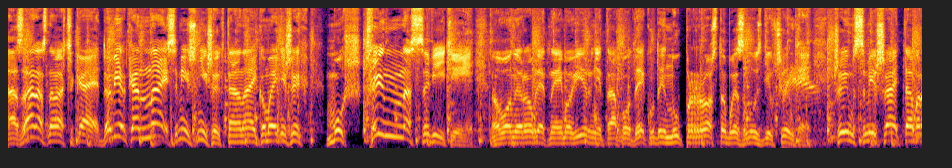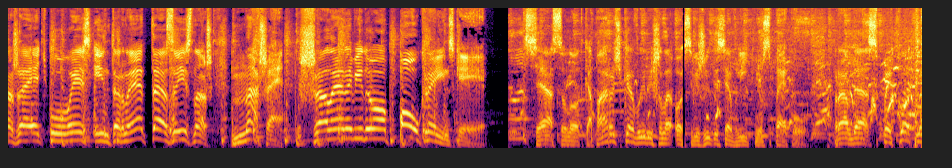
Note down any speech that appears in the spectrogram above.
А зараз на вас чекає довірка найсмішніших та найкомедніших мужчин на світі. Вони роблять неймовірні та подекуди ну просто безглузді вчинки. Чим смішать та вражають увесь інтернет, та звісно ж, наше шалене відео по-українськи. Ця солодка парочка вирішила освіжитися в літню спеку. Правда, спекотно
